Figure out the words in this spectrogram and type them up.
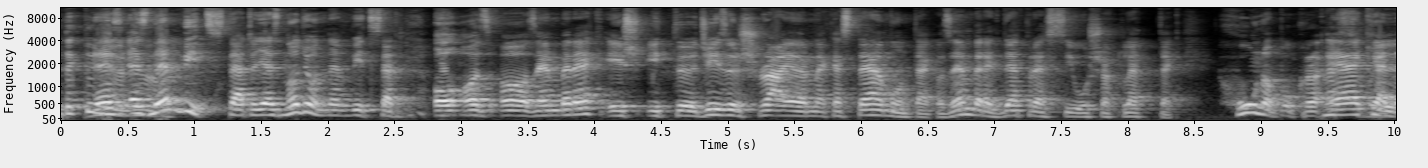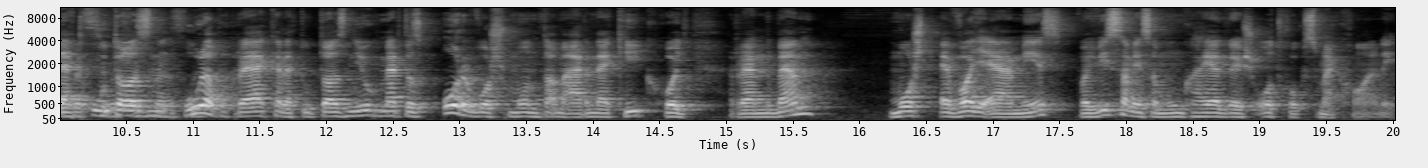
de, De ez, ez nem vicc, tehát hogy ez nagyon nem vicc, tehát a, az, az emberek, és itt Jason Schreiernek ezt elmondták, az emberek depressziósak lettek. Hónapokra Persze, el kellett utazni, hónapokra el kellett utazniuk, mert az orvos mondta már nekik, hogy rendben, most e vagy elmész, vagy visszamész a munkahelyedre, és ott fogsz meghalni.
